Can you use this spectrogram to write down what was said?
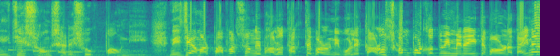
নিজের সংসারে সুখ পাওনি, নিজে আমার পাপার সঙ্গে ভালো থাকতে পারোনি বলে কারও সম্পর্ক তুমি মেনে নিতে পারো না, তাই না?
